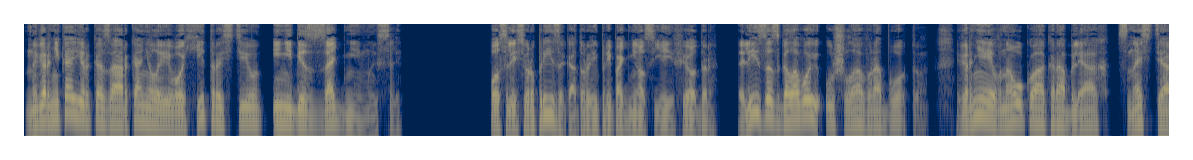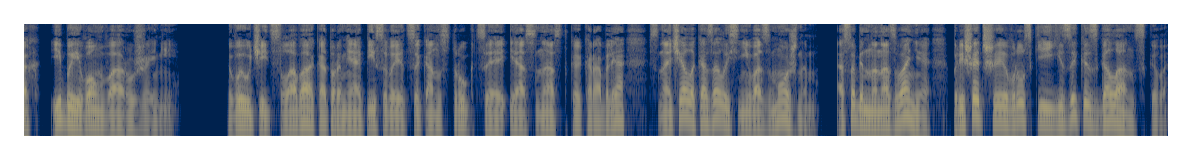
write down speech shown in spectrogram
Наверняка Ирка заарканила его хитростью и не без задней мысли. После сюрприза, который преподнес ей Федор, Лиза с головой ушла в работу, вернее, в науку о кораблях, снастях и боевом вооружении. Выучить слова, которыми описывается конструкция и оснастка корабля, сначала казалось невозможным, особенно названия, пришедшие в русский язык из голландского.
